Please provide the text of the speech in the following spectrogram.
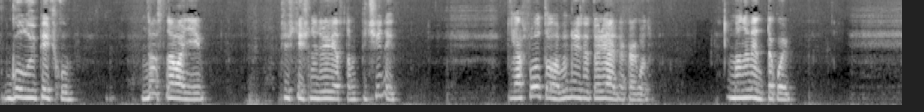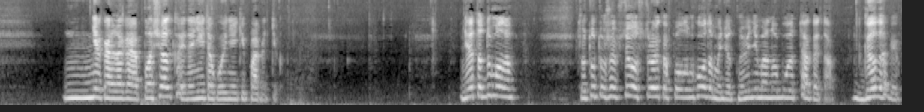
голую печку на основании частично древесном печиной. Я сфоткала, выглядит это реально как вот монумент такой. Некая такая площадка, и на ней такой некий памятник. Я-то думала, что тут уже все, стройка в полным ходом идет, но, видимо, оно будет так это, годами.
